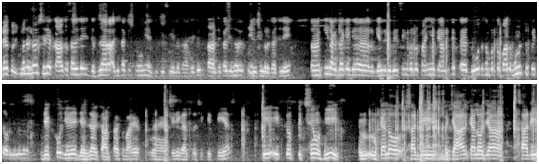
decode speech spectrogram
ਬਿਲਕੁਲ ਜੀ। ਮਨਨ ਸਾਹਿਬ ਸ਼੍ਰੀ ਅਕਾਲ ਤਖਤ ਸਾਹਿਬ ਦੇ ਜਥੇਦਾਰ ਅਜੇ ਤੱਕ ਕਿਉਂ ਨਹੀਂ ਐਜੀਪੀਸੀ ਲਗਾ ਰਹੇ ਕਿਉਂਕਿ ਕਾਰਜਕਾਲ ਜਿਸਰ ਕੁਲਦੀਪ ਸਿੰਘ ਗੜਗੱਜ ਨੇ ਤਾਂ ਕੀ ਲੱਗਦਾ ਕਿ ਗਿਆਨੀ ਰਘਬੀਰ ਸਿੰਘ ਵੱਲੋਂ ਤਾਂ ਹੀ ਇਹ ਬਿਆਨ ਕਿ 2 ਦਸੰਬਰ ਤੋਂ ਬਾਅਦ ਹੁਣ ਚੁੱਪੀ ਤੋੜੀ ਉਹਨਾਂ ਦੇ ਦੇਖੋ ਜਿਹੜੇ ਜਹਦਾਰ ਕਾਰਤਾ ਬਾਰੇ ਜਿਹੜੀ ਗੱਲ ਤੁਸੀਂ ਕੀਤੀ ਹੈ ਕਿ ਇੱਕ ਪਿੱਛੋਂ ਹੀ ਕਹਿ ਲਓ ਸਾਡੀ ਵਿਚਾਰ ਕਹਿ ਲਓ ਜਾਂ ਸਾਡੀ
